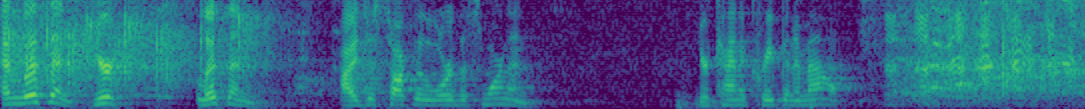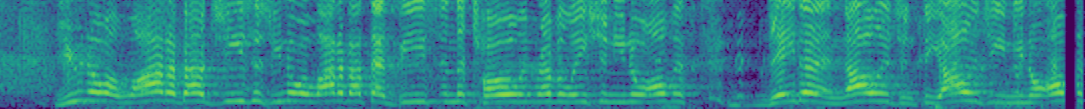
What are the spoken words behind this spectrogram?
And listen, you're listen, I just talked to the Lord this morning. You're kind of creeping him out. You know a lot about Jesus. You know a lot about that beast in the toe in Revelation. You know all this data and knowledge and theology, and you know all this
